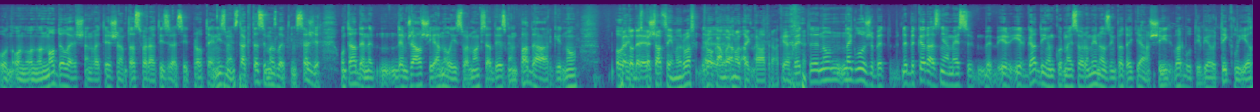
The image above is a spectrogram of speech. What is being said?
un, un, un, un modelēšana, vai tiešām tas varētu izraisīt proteīna izmaiņas. Tā tas ir mazliet sarežģīti, un tādēļ, diemžēl, šī analīze var maksāt diezgan padārgi. Nu, Metodes pēc acīm un rokām var noteikt ātrāk. Jā. Bet, nu, negluži, bet, bet katrā ziņā mēs ir, ir gadījumi, kur mēs varam viennozīmīgi pateikt, jā, šī varbūtība jau ir tik liela.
